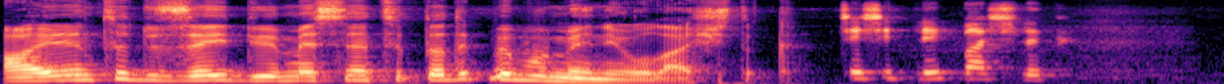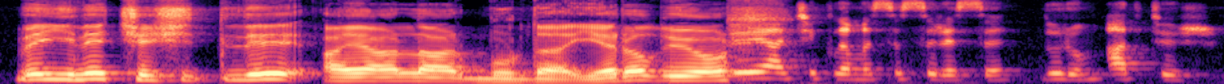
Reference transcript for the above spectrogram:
ayrıntı düzeyi düğmesine tıkladık ve bu menüye ulaştık. Çeşitli başlık. Ve yine çeşitli ayarlar burada yer alıyor. Öğe açıklaması sırası. Durum at tür.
